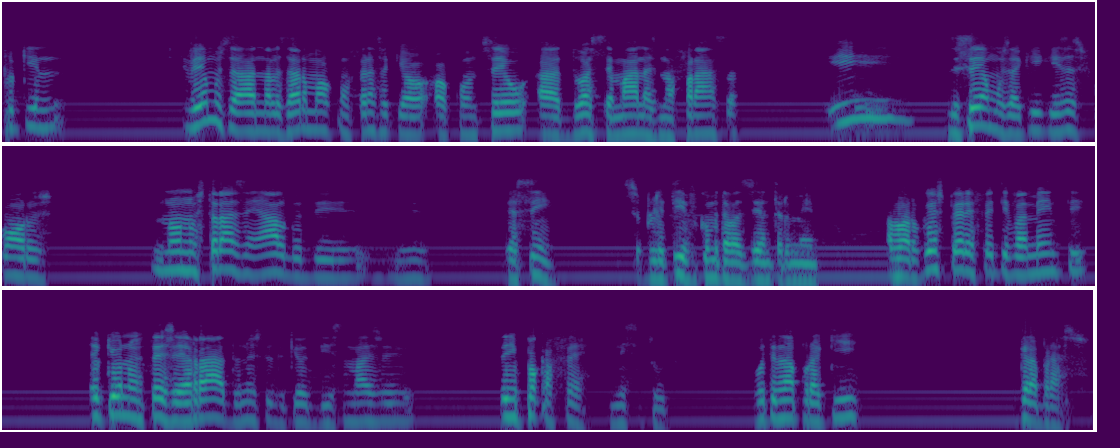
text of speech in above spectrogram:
Porque estivemos a analisar uma conferência que aconteceu há duas semanas na França e dissemos aqui que esses fóruns não nos trazem algo de, de, de assim, supletivo, como estava dizendo anteriormente. Agora, o que eu espero efetivamente é que eu não esteja errado nisso tudo que eu disse, mas tenho pouca fé nisso tudo. Vou terminar por aqui. Um abraço.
